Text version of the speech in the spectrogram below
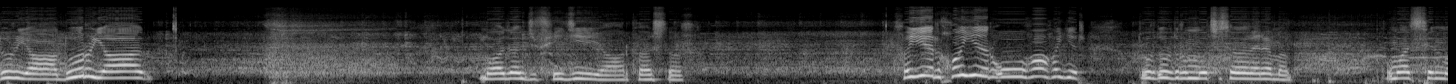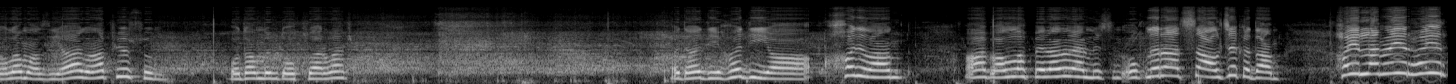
Dur ya, dur ya. Madenci feci ya arkadaşlar. Hayır, hayır. Oha, hayır. Dur dur dur maçı sana veremem. Bu maç senin olamaz ya. Ne yapıyorsun? Odamda bir de oklar var. Hadi hadi hadi ya. Hadi lan. Abi Allah belanı vermesin. Okları atsa alacak adam. Hayır lan hayır hayır.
